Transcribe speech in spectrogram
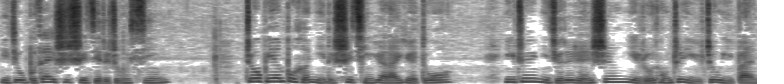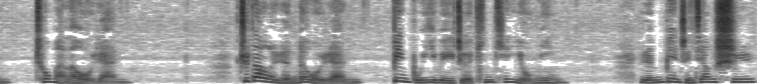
你就不再是世界的中心，周边不合你的事情越来越多，以至于你觉得人生也如同这宇宙一般，充满了偶然。知道了人的偶然，并不意味着听天由命，人变成僵尸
